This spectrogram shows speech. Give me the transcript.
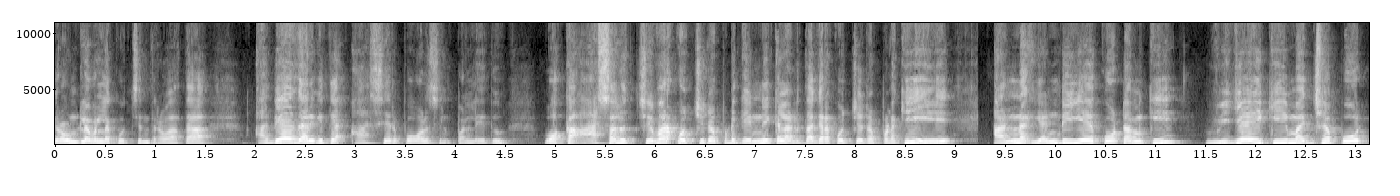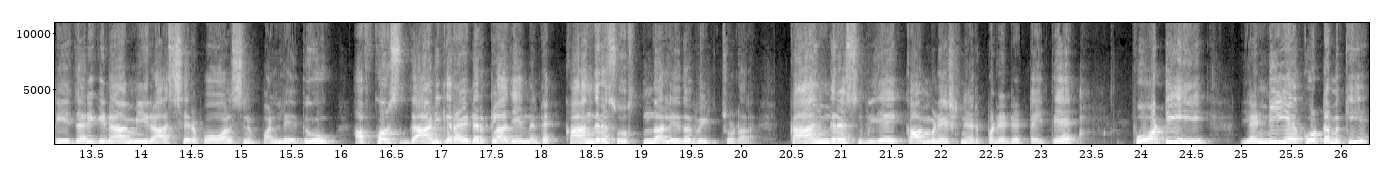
గ్రౌండ్ లెవెల్లోకి వచ్చిన తర్వాత. అదే జరిగితే ఆశ్చర్యపోవాల్సిన పని లేదు. ఒక అసలు చివరకు వచ్చేటప్పటికి ఎన్నికల దగ్గరకు వచ్చేటప్పటికి అన్న ఎన్డీఏ కూటమికి విజయ్కి మధ్య పోటీ జరిగినా మీరు ఆశ్చర్యపోవాల్సిన పని లేదు. కోర్స్ దానికి రైడర్ క్లాజ్ ఏంటంటే కాంగ్రెస్ వస్తుందా లేదో వెయిట్ చూడాలి. కాంగ్రెస్ విజయ్ కాంబినేషన్ ఏర్పడేటట్టయితే పోటీ ఎన్డీఏ కూటమికి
